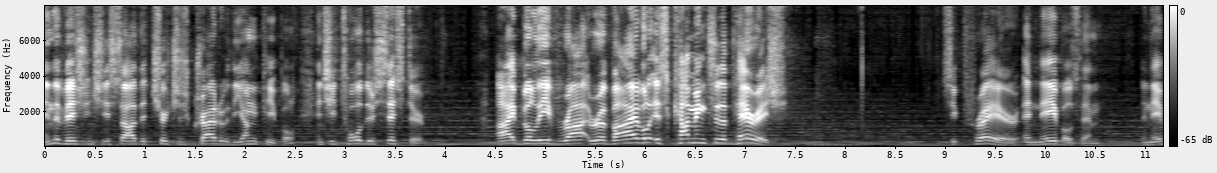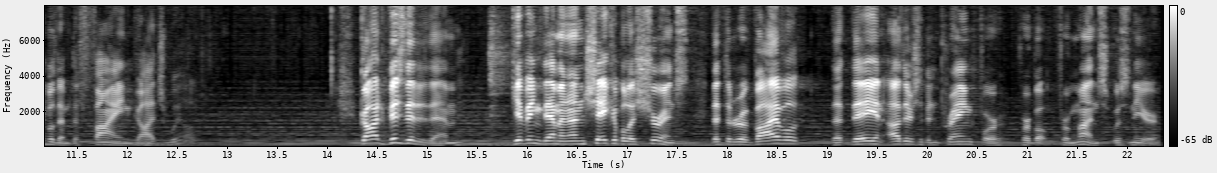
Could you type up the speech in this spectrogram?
In the vision, she saw the churches crowded with young people, and she told her sister, I believe revival is coming to the parish. See, prayer enables them, enabled them to find God's will. God visited them, giving them an unshakable assurance that the revival that they and others had been praying for for, for months was near.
